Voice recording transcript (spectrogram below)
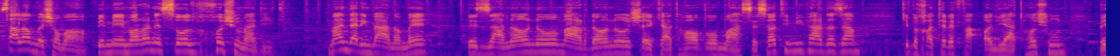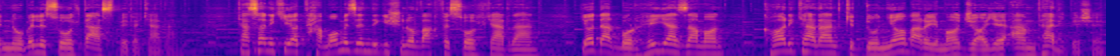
سلام به شما. به معماران صلح خوش اومدید. من در این برنامه به زنان و مردان و شرکت ها و مؤسساتی می‌پردازم که به خاطر فعالیت هاشون به نوبل صلح دست پیدا کردن. کسانی که یا تمام زندگیشون رو وقف صلح کردند یا در برهی از زمان کاری کردند که دنیا برای ما جای امتری بشه.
